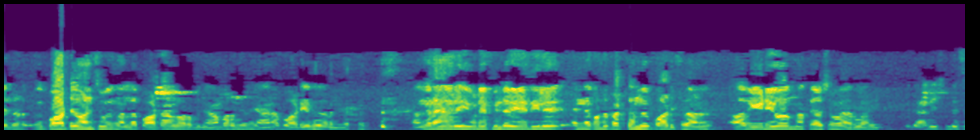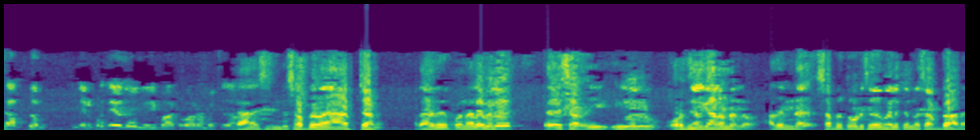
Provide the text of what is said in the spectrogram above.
എന്നോട് ഒരു പാട്ട് കാണിച്ചു പോയി. നല്ല പാട്ടാണല്ലോ. അപ്പൊ ഞാൻ പറഞ്ഞത് ഞാനാ പാടിയത് പറഞ്ഞു. അങ്ങനെ ഒരു യു ഡി എഫിന്റെ വേദിയിൽ എന്നെ കൊണ്ട് പെട്ടെന്ന് പാടിച്ചതാണ്. ആ വീഡിയോ ഒന്ന് അത്യാവശ്യം വൈറലായി. ഡാനിഷിന്റെ ശബ്ദം എന്തെങ്കിലും പ്രത്യേകത തോന്നുന്നു? ഈ പാട്ട് പാടാൻ പറ്റിയതാണ്? ഡാനിഷിന്റെ ശബ്ദം ആപ്റ്റ് ആണ് അതായത് ഇപ്പൊ നിലവിൽ ഈ- ഒരു ഒറിജിനൽ ഗാനം ഉണ്ടല്ലോ അതിന്റെ ശബ്ദത്തോട് ചേർന്ന് നിൽക്കുന്ന ശബ്ദമാണ്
